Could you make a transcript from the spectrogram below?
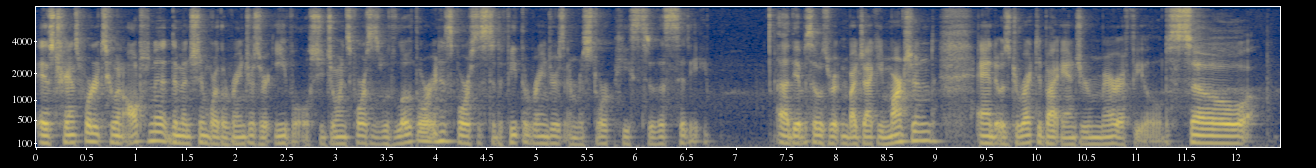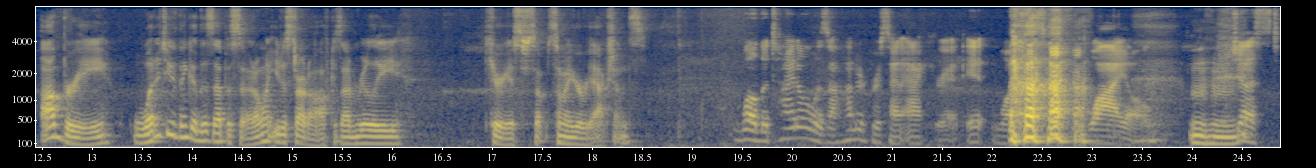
is transported to an alternate dimension where the Rangers are evil. She joins forces with Lothor and his forces to defeat the Rangers and restore peace to the city. Uh, the episode was written by Jackie Marchand and it was directed by Andrew Merrifield. So, Aubrey, what did you think of this episode? I want you to start off because I'm really curious some, some of your reactions. Well, the title was 100% accurate. It was wild. Mm-hmm. Just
